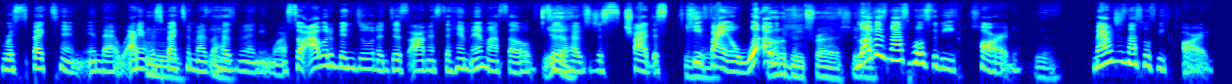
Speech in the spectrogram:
respect him in that way. I didn't Mm, respect him as a mm. husband anymore. So I would have been doing a dishonest to him and myself to Yeah. have just tried to keep Yeah. fighting. What would have been trash. yeah. love is not supposed to be hard. Yeah. Marriage is not supposed to be hard.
